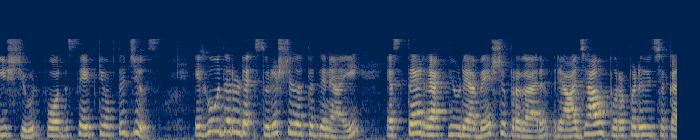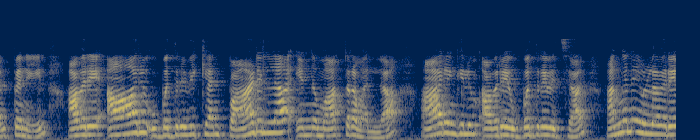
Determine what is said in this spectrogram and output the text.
issued for the safety of the Jews? യഹൂദരുടെ സുരക്ഷിതത്വത്തിനായി എസ്തേർ രാജ്ഞിയുടെ അപേക്ഷ പ്രകാരം രാജാവ് പുറപ്പെടുവിച്ച കൽപ്പനയിൽ അവരെ ആര് ഉപദ്രവിക്കാൻ പാടില്ല എന്ന് മാത്രമല്ല ആരെങ്കിലും അവരെ ഉപദ്രവിച്ചാൽ അങ്ങനെയുള്ളവരെ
